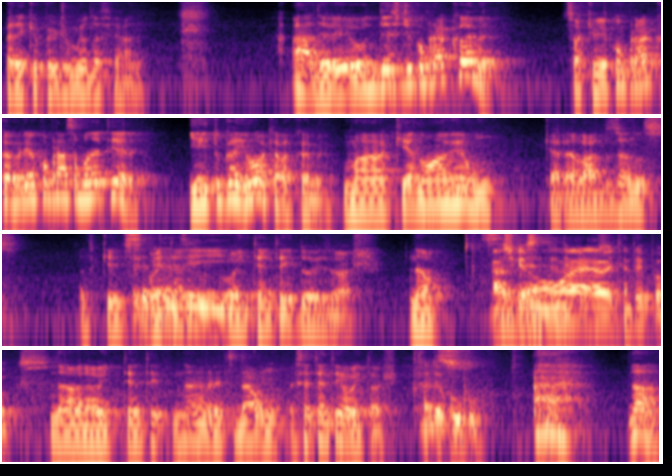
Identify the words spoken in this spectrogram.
Peraí que eu perdi o meu da fiada. Ah, daí eu decidi comprar a câmera. Só que eu ia comprar a câmera e ia comprar a saboneteira. E aí tu ganhou aquela câmera, uma Canon AV1, que era lá dos anos. Tanto que 70 e- 82, eu acho. Não. Acho que é Avião 70 e é poucos. 80 e poucos. Não, era 80. e- Não, antes da 1. É 78, eu acho. Cadê o Google? Não,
